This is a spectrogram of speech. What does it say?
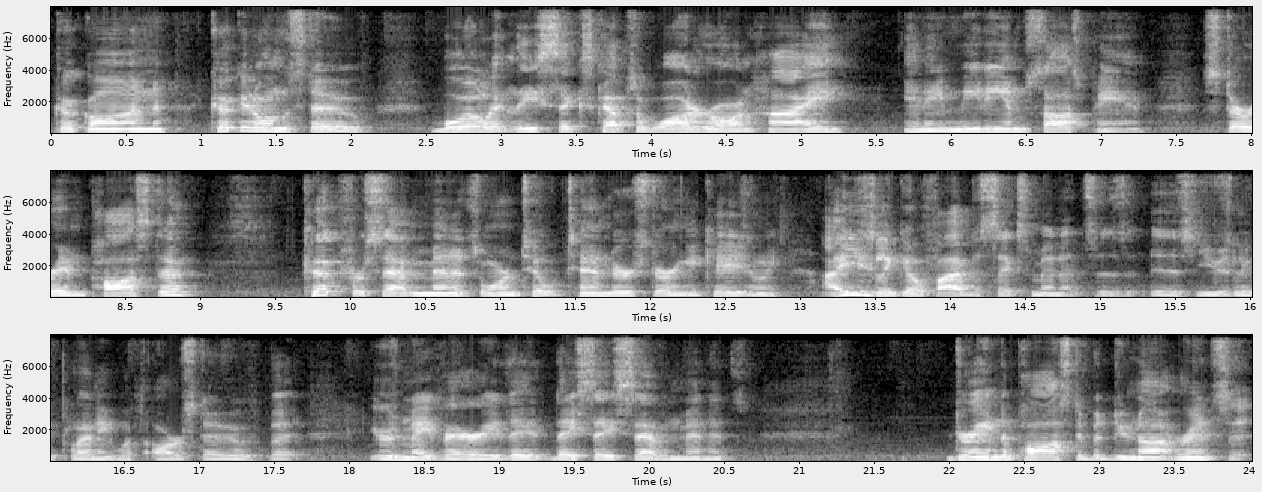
Cook on, cook it on the stove. Boil at least six cups of water on high in a medium saucepan. Stir in pasta. Cook for seven minutes or until tender, stirring occasionally. I usually go five to six minutes is, is usually plenty with our stove, but yours may vary. They, they say seven minutes. Drain the pasta, but do not rinse it.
